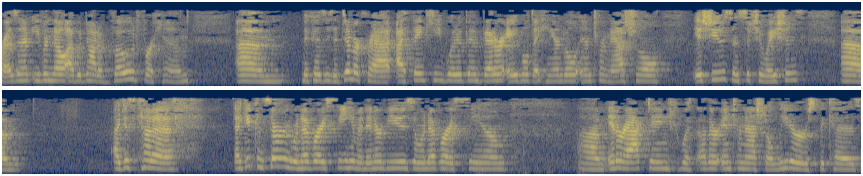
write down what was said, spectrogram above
president. Even though I would not have voted for him um, because he's a Democrat, I think he would have been better able to handle international issues and situations. Um, I just kind of I get concerned whenever I see him in interviews and whenever I see him um, interacting with other international leaders because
